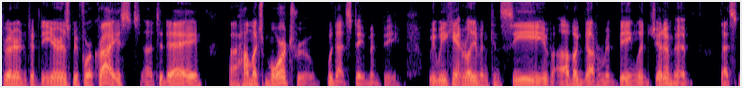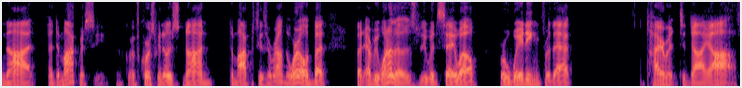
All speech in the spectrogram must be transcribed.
350 years before Christ uh, today. Uh, how much more true would that statement be? We, we can't really even conceive of a government being legitimate that's not a democracy. Of course, we know there's non-democracies around the world, but but every one of those, we would say, well, we're waiting for that tyrant to die off,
